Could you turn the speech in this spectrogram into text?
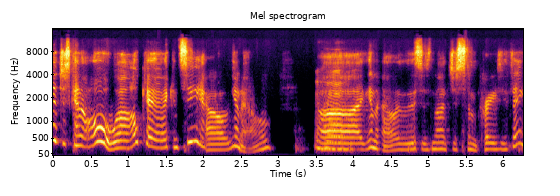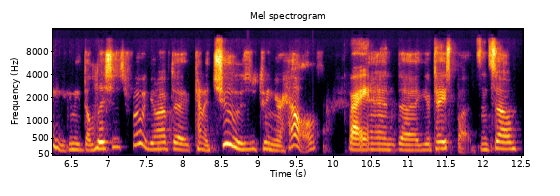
it just kind of, oh well, okay, I can see how you know Mm-hmm. Uh, you know, this is not just some crazy thing. You can eat delicious food. You don't have to kind of choose between your health right. and uh, your taste buds. And so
